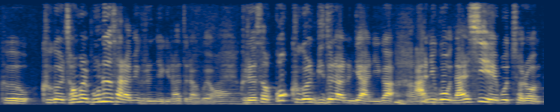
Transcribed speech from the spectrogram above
그 그걸 점을 보는 사람이 그런 얘기를 하더라고요. 그래서 꼭 그걸 믿으라는 게 아니가 아니고 날씨 예보처럼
